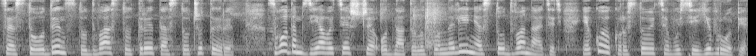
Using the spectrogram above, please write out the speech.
Це 101, 102, 103 та 104. Згодом з'явиться ще одна телефонна лінія 112, якою користуються в усій Європі.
